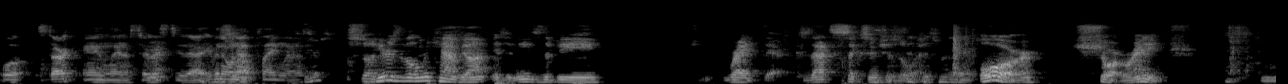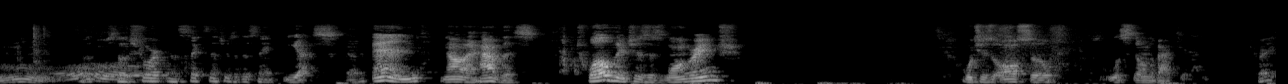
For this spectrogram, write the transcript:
Well, Stark and Lannister. Let's do that. Even though we're not playing Lannister. So here's the only caveat: is it needs to be right there because that's six inches Six away, inches from the edge. or short range. Ooh. So, so short and six inches are the same. Yes. And now I have this. 12 inches is long range, which is also listed on the back here. Great.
